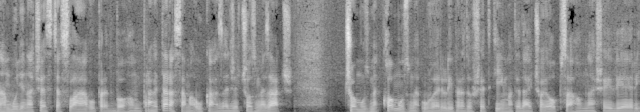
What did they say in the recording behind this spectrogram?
nám bude na česť a slávu pred Bohom. Práve teraz sa má ukázať, že čo sme zač, čomu sme, komu sme uverili predovšetkým a teda aj čo je obsahom našej viery.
